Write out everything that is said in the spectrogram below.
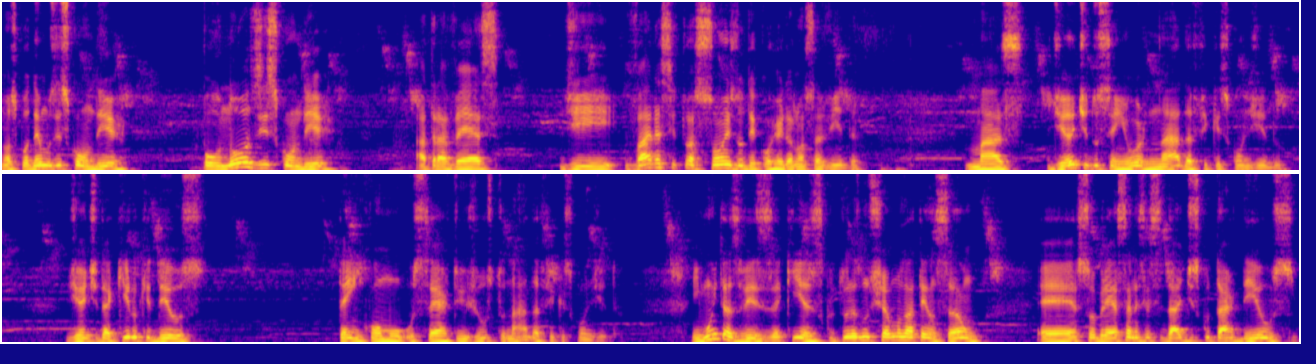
Nós podemos esconder ou nos esconder através de várias situações no decorrer da nossa vida. Mas Diante do Senhor nada fica escondido. Diante daquilo que Deus tem como o certo e justo, nada fica escondido. E muitas vezes aqui as Escrituras nos chamam a atenção é, sobre essa necessidade de escutar Deus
